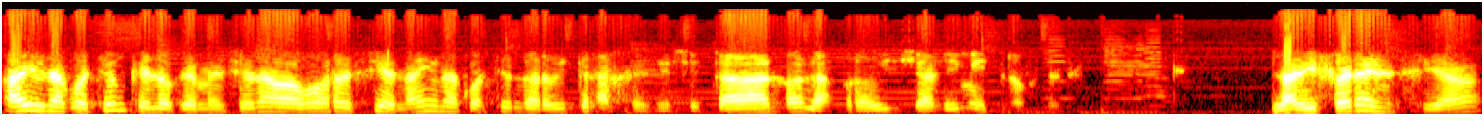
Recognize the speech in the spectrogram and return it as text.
hay una cuestión que es lo que mencionaba vos recién, hay una cuestión de arbitraje que se está dando en las provincias limítrofes. La diferencia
